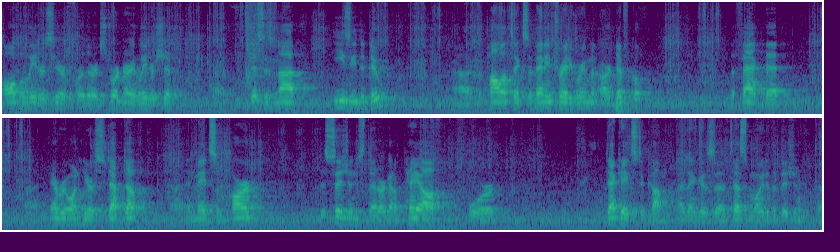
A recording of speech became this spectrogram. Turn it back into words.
all the leaders here for their extraordinary leadership. Uh, This is not easy to do. Uh, The politics of any trade agreement are difficult. The fact that uh, everyone here stepped up uh, and made some hard decisions that are going to pay off for decades to come, I think is a testimony to the vision uh,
